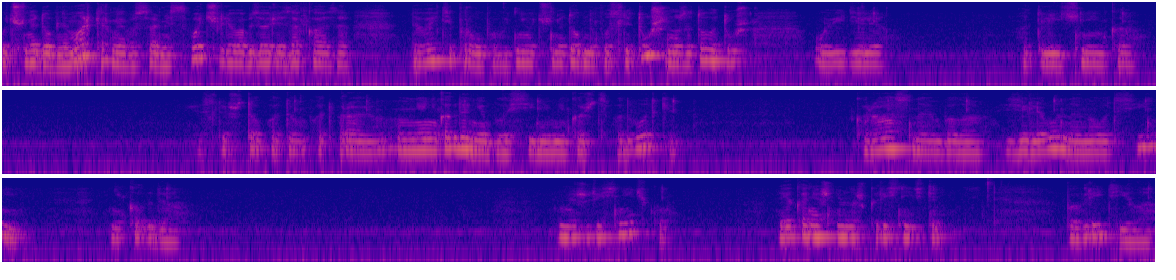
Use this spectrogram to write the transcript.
Очень удобный маркер. Мы его с вами сводчили в обзоре заказа. Давайте пробовать. Не очень удобно после туши, но зато вы тушь увидели отличненько. Если что, потом подправим. У меня никогда не было синей, мне кажется, подводки. Красная была, зеленая, но вот синий никогда межресничку. Я, конечно, немножко реснички повредила,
